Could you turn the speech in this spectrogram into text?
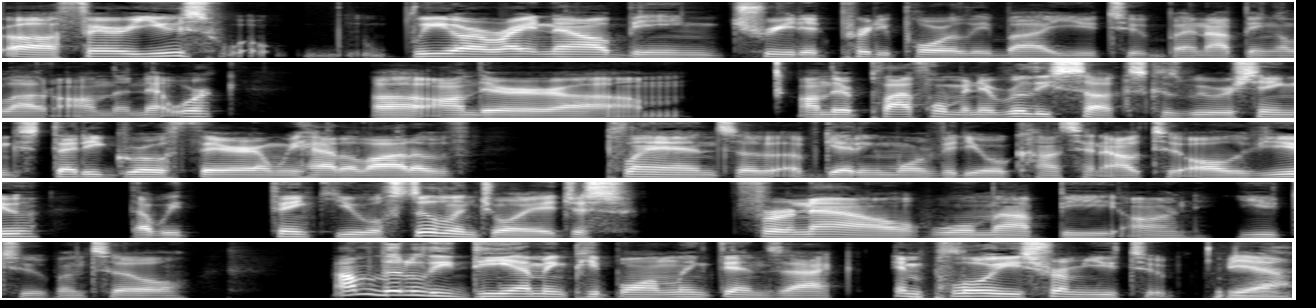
uh, fair use, we are right now being treated pretty poorly by YouTube by not being allowed on the network, uh, on their um, on their platform, and it really sucks because we were seeing steady growth there, and we had a lot of plans of, of getting more video content out to all of you that we think you will still enjoy. It just for now will not be on YouTube until I'm literally DMing people on LinkedIn, Zach, employees from YouTube. Yeah.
